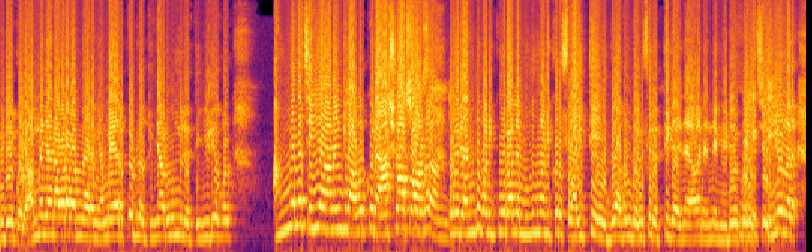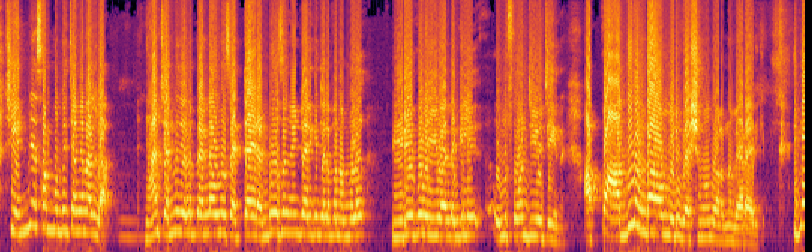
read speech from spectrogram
വീഡിയോ കോൾ അമ്മ ഞാൻ അവിടെ വന്ന് ഇറങ്ങി. അമ്മ എയർപോർട്ടിലെത്തി ഞാൻ റൂമിലെത്തി വീഡിയോ കോൾ അങ്ങനെ ചെയ്യുകയാണെങ്കിൽ അവർക്കൊരു ആശ്വാസമാണ്. ഒരു രണ്ട് മണിക്കൂർ അല്ലെ മൂന്ന് മണിക്കൂർ ഫ്ലൈറ്റ് ചെയ്ത് അവൻ ഗൾഫിൽ എത്തി കഴിഞ്ഞാൽ അവൻ എന്നെ വീഡിയോ കോൾ ചെയ്യുന്ന പക്ഷെ എന്നെ സംബന്ധിച്ച് അങ്ങനല്ല. ഞാൻ ചെന്ന് ചിലപ്പോ എല്ലാം ഒന്ന് സെറ്റായി രണ്ടു ദിവസം കഴിഞ്ഞിട്ടായിരിക്കും ചിലപ്പോ നമ്മൾ വീഡിയോ കോൾ ചെയ്യുകയോ അല്ലെങ്കിൽ ഒന്ന് ഫോൺ ചെയ്യുകയോ ചെയ്യുന്നത്. അപ്പൊ അതിനുണ്ടാവുന്ന ഒരു വിഷമം എന്ന് പറയുന്നത് വേറെ ആയിരിക്കും. ഇപ്പൊ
